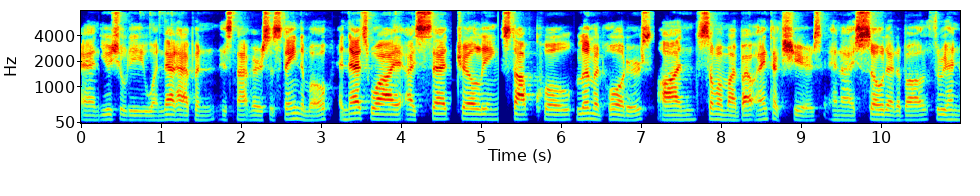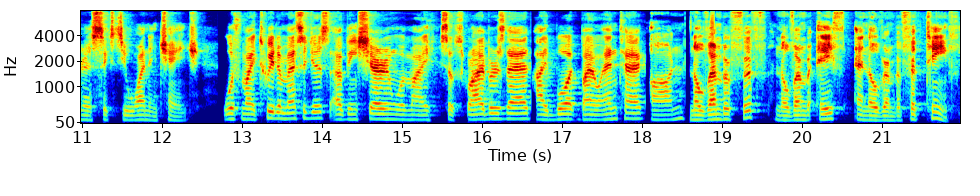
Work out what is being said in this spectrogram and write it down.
and usually when that happens, it's not very sustainable. And that's why I set trailing stop quote limit orders on some of my BioNTech shares, and I sold at about 361 and change. With my Twitter messages, I've been sharing with my subscribers that I bought BioNTech on November 5th, November 8th, and November 15th.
